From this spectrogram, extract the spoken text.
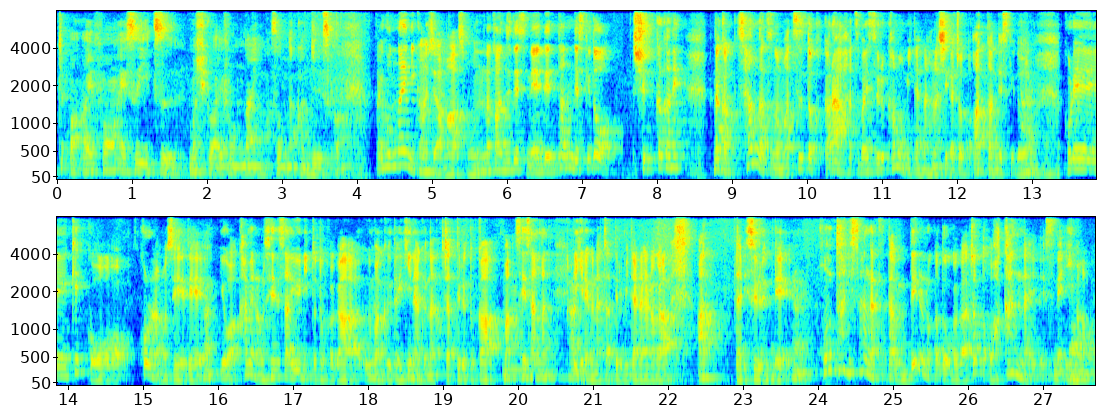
じゃあ iPhone SE2 もしくは iPhone9 はそんな感じですか？iPhone9 に関してはまあそんな感じですね。でたんですけど出荷がねなんか3月の末とかから発売するかもみたいな話がちょっとあったんですけど、はいこれ結構コロナのせいで、はい。要はカメラのセンサーユニットとかがうまくできなくなっちゃってるとか、まあ、うん生産が、ねはい。できなくなっちゃってるみたいなのがあったりするんで、はい。本当に3月多分出るのかどうかがちょっと分かんないですね今。は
